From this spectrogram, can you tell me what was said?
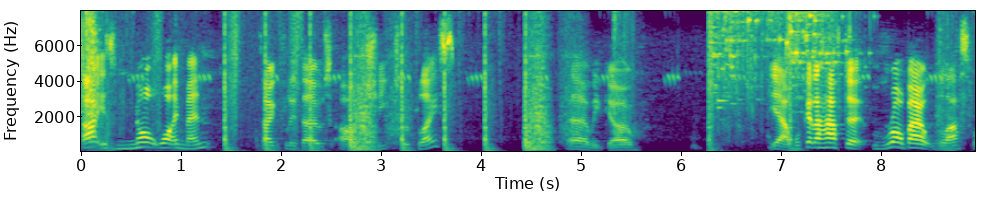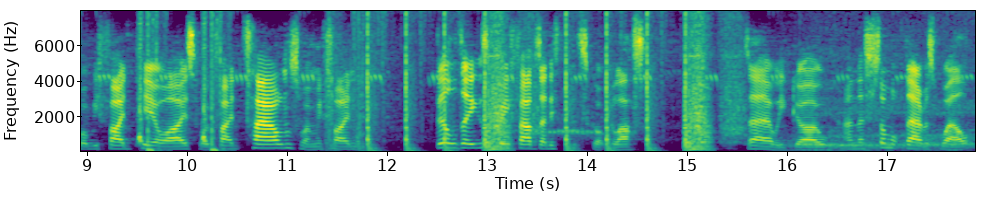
That is not what I meant. Thankfully those are cheap to replace. There we go. Yeah, we're going to have to rob out glass when we find POIs, when we find towns, when we find buildings, prefabs, anything that's got glass. There we go. And there's some up there as well.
